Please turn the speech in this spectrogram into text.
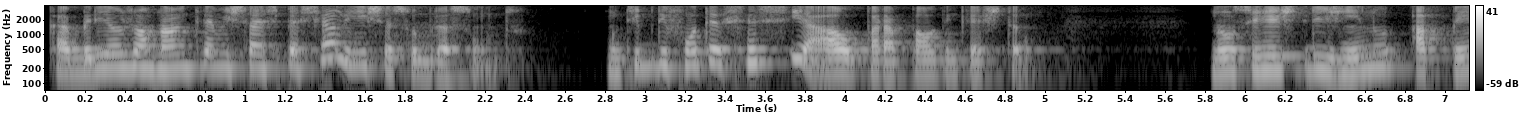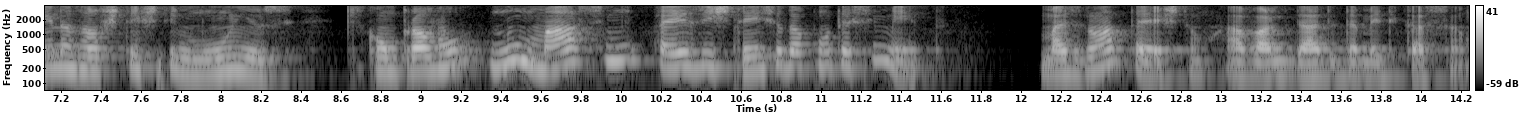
caberia ao jornal entrevistar especialistas sobre o assunto, um tipo de fonte essencial para a pauta em questão, não se restringindo apenas aos testemunhos que comprovam no máximo a existência do acontecimento, mas não atestam a validade da medicação.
